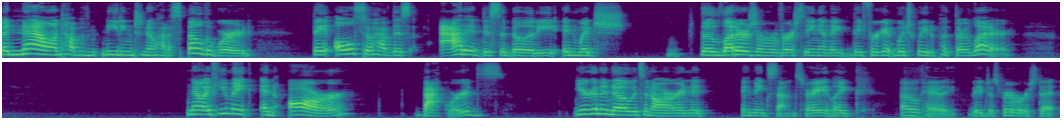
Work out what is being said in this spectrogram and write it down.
but now, on top of needing to know how to spell the word, they also have this added disability in which the letters are reversing and they, they forget which way to put their letter. Now, if you make an R backwards, you're going to know it's an R and it, it makes sense, right? Like, okay, they just reversed it.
